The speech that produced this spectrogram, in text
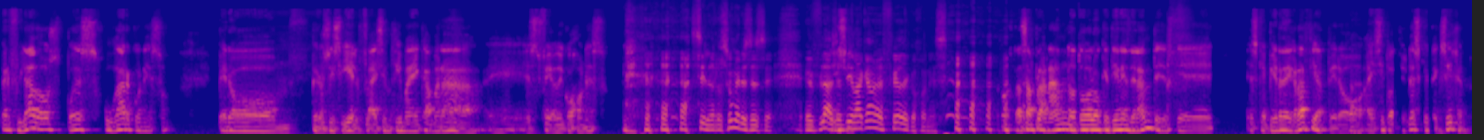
perfilados, puedes jugar con eso. Pero, pero sí, sí, el flash encima de cámara eh, es feo de cojones. sí, el resumen es ese. El flash encima de cámara es feo de cojones. estás aplanando todo lo que tienes delante. Es que es que pierde gracia, pero hay situaciones que te exigen.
